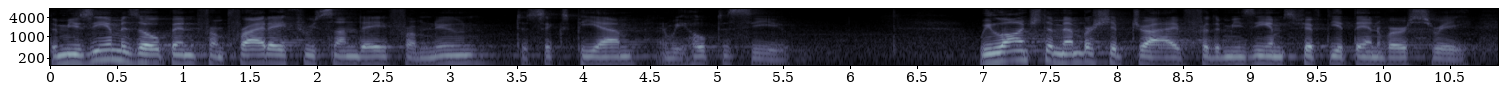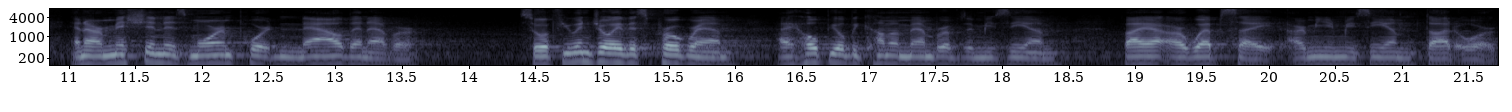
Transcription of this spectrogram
The museum is open from Friday through Sunday from noon to 6 p.m., and we hope to see you. We launched a membership drive for the museum's 50th anniversary, and our mission is more important now than ever. So if you enjoy this program, I hope you'll become a member of the museum via our website, armenianmuseum.org.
